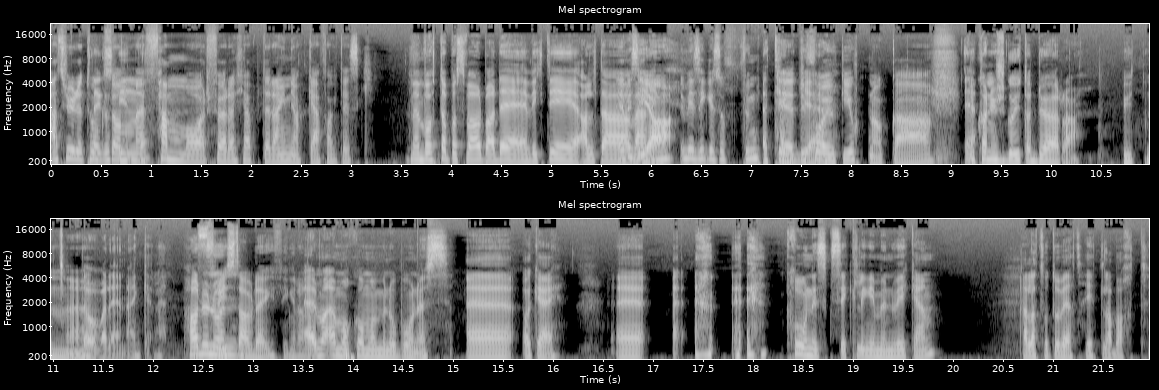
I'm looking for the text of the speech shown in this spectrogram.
Jeg tror det Det tok det sånn fint, fem år før jeg kjøpte regnjakke, faktisk. Men votter på Svalbard, det er viktig i alt av Ja, hvis, ja. hvis ikke så funker tenker- Du får jo ikke gjort noe. Du kan jo ikke gå ut av døra uten uh, Da var det en enkel en. Har du noen av deg fingrene. Jeg må, jeg må komme med noe bonus. Uh, ok. Uh, kronisk sikling i munnviken. Eller tatovert Hitlerbart.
